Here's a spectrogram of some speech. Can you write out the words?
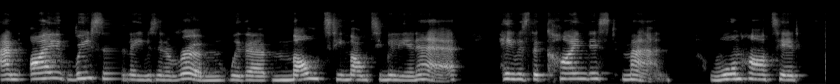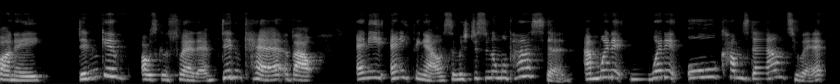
And I recently was in a room with a multi, multi millionaire. He was the kindest man, warm hearted, funny, didn't give, I was going to swear them, didn't care about any anything else and was just a normal person. And when it when it all comes down to it,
